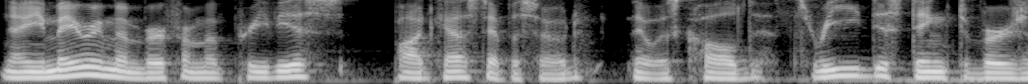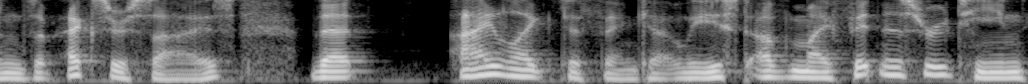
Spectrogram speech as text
Now, you may remember from a previous podcast episode that was called Three Distinct Versions of Exercise that I like to think, at least, of my fitness routine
